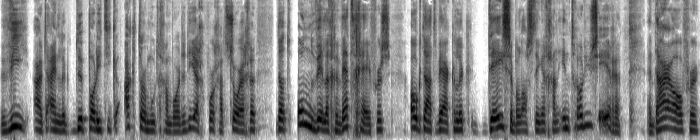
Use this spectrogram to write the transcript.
wie uiteindelijk de politieke actor moet gaan worden die ervoor gaat zorgen dat onwillige wetgevers ook daadwerkelijk deze belastingen gaan introduceren. En daarover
